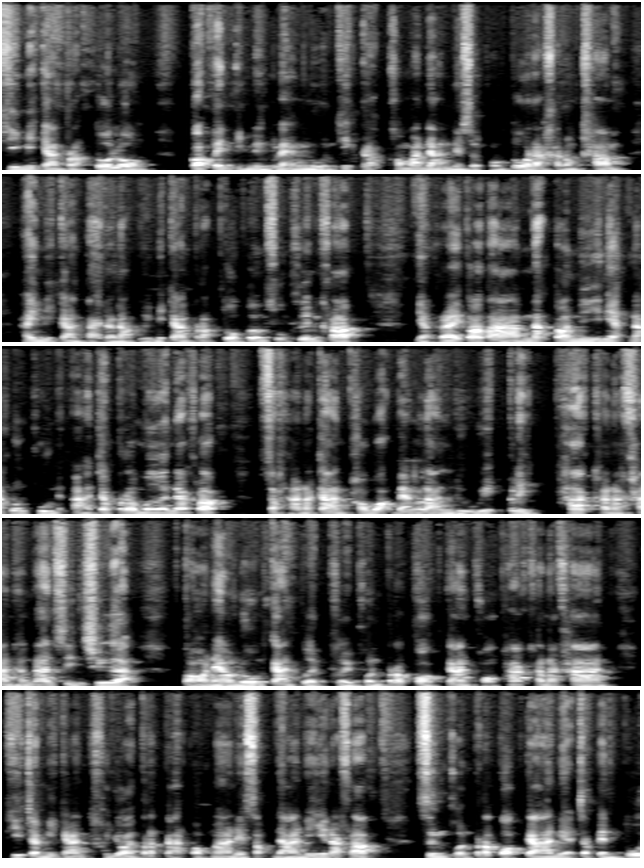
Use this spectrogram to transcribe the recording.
ที่มีการปรับตัวลง ก็เป็นอีกหนึ่งแรงหนุนที่กลับเข้ามาดันในส่วนของตัวราคาทองคำให้มีการไต่ระดับหรือมีการปรับตัวเพิ่มสูงขึ้นครับ อย่างไรก็ตามณตอนนี้เนี่ยนักลงทุนอาจจะประเมินนะครับ สถานการณ์ภาวะแบงก์รัน หรือวิกฤตภาคธนาคารทางด้านสินเชื่อ ต่อแนวโน้มการเปิดเผยผลประกอบการของภาคธนาคาร ที่จะมีการทยอยประกาศออกมาในสัปดาห์นี้นะครับ ซึ่งผลประกอบการเนี่ยจะเป็นตัว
